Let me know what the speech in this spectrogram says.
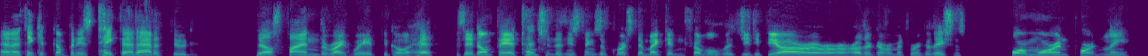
And I think if companies take that attitude, they'll find the right way to go ahead. If they don't pay attention to these things, of course, they might get in trouble with GDPR or, or other government regulations or more importantly,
